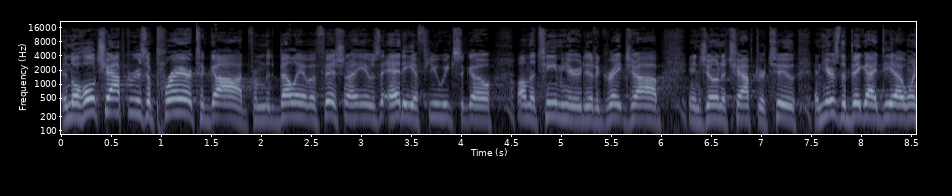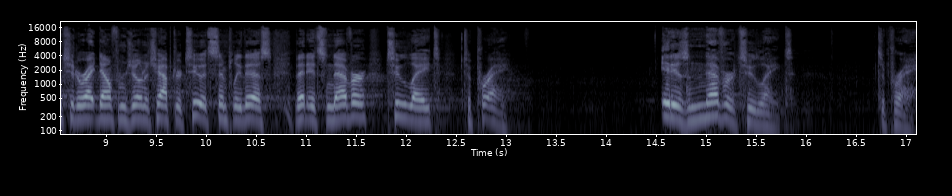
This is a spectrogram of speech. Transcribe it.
And the whole chapter is a prayer to God from the belly of a fish. And I think it was Eddie a few weeks ago on the team here who did a great job in Jonah chapter 2. And here's the big idea I want you to write down from Jonah chapter 2. It's simply this that it's never too late to pray. It is never too late to pray.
